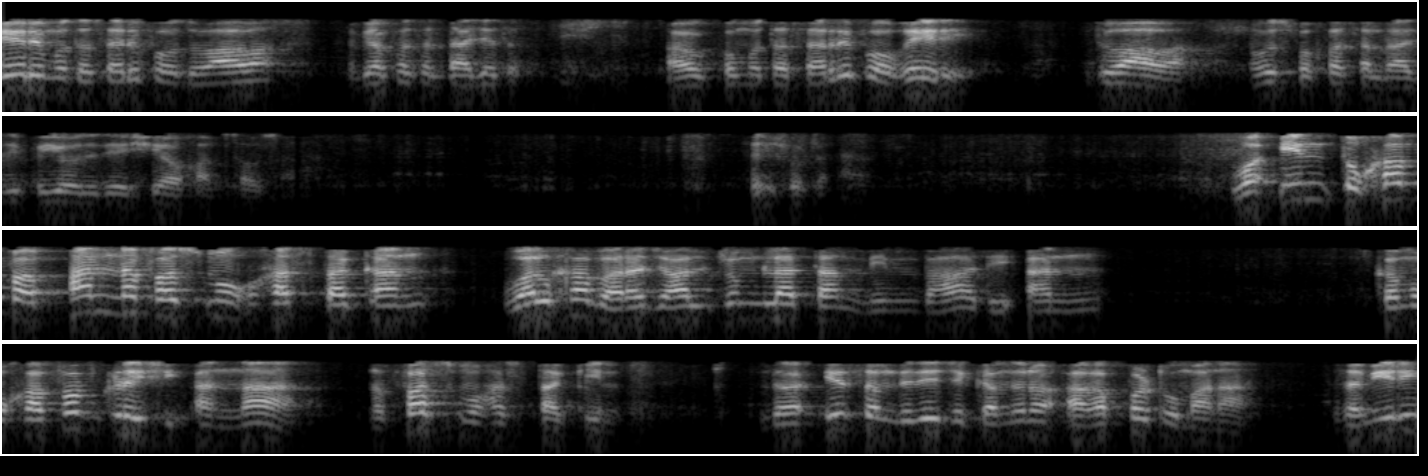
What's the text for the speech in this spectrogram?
غیر متصرف او دعا وا بیا فصل تاجت او کو متصرف او غیر دعا وا اوس په فصل راضی په یو د شی او 500 سره صحیح شو وان تخفف النفس مهستكا والخبر اجعل جمله من بعد ان که مخفف کړی شي ان نو فسم هستاکین د اسم د دې چې کمونو هغه پټو معنا ضمیری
